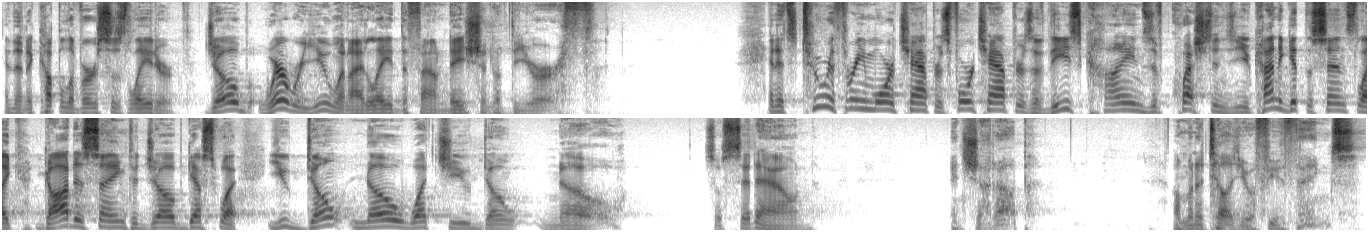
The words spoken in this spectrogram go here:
And then a couple of verses later, Job, where were you when I laid the foundation of the earth? And it's two or three more chapters, four chapters of these kinds of questions. And you kind of get the sense like God is saying to Job, guess what? You don't know what you don't know. So sit down and shut up. I'm going to tell you a few things.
